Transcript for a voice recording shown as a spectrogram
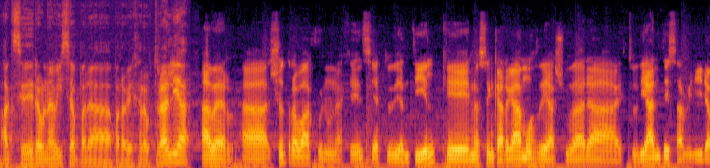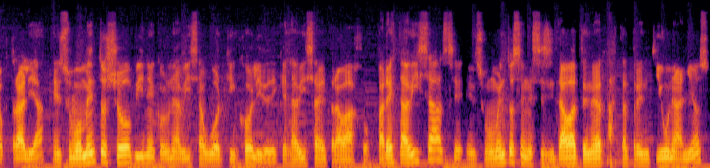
acceder a una visa para, para viajar a Australia? A ver, uh, yo trabajo en una agencia estudiantil que nos encargamos de ayudar a estudiantes a venir a Australia. En su momento yo vine con una visa Working Holiday, que es la visa de trabajo. Para esta visa se, en su momento se necesitaba tener hasta 31 años.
